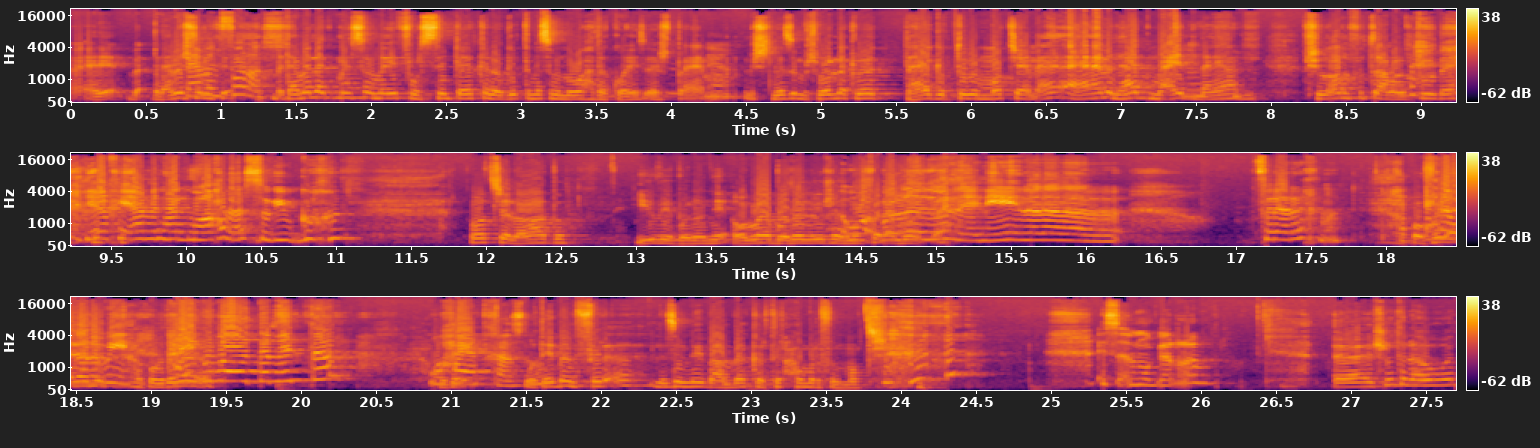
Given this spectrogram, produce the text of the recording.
يعني ب- بتعملش تعمل فرص. بتعمل لك مثلا إيه فرصتين ثلاثة لو جبت مثلا من واحدة كويس قشطة. يعني Yeah. مش لازم مش بقول لك تهاجم طول الماتش يعني اعمل هجمة عدلة يعني. مش القرف أنتوا عملتوه ده. يا أخي اعمل هجمة واحدة بس وجيب جون. الماتش اللي بعده يوفي بولونيا. والله بولونيا مش فرقة. دول يعني إيه؟ لا لا لا رخمة. وفرقة إحنا مجربين. هيجوا بقى قدام إنتر وهيتخاذلوا وتقريبا فرقة لازم يبقى عندها كارتين حمر في الماتش. اسأل مجرب. آه، الشوط الأول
